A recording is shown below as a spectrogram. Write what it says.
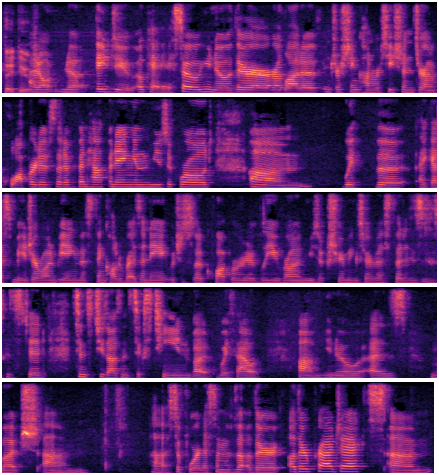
they do. I don't know. They do. Okay, so you know there are a lot of interesting conversations around cooperatives that have been happening in the music world. Um, with the I guess major one being this thing called Resonate, which is a cooperatively run music streaming service that has existed since 2016, but without um, you know as much um, uh, support as some of the other other projects. Um,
